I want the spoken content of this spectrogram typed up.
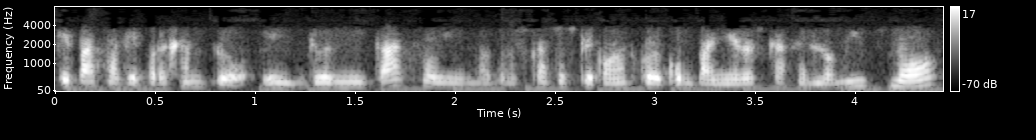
¿Qué pasa? Que, por ejemplo, yo en mi caso y en otros casos que conozco de compañeros que hacen lo mismo,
